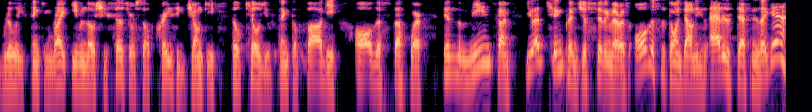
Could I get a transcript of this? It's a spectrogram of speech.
really thinking right, even though she says to herself, crazy junkie, he'll kill you. Think of Foggy, all this stuff where in the meantime, you have Kingpin just sitting there as all this is going down. He's at his desk and he's like, yeah,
